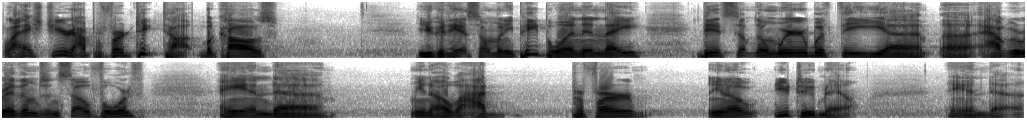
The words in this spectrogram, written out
last year I preferred TikTok because you could hit so many people, and then they did something weird with the uh, uh, algorithms and so forth, and. Uh, you know, I prefer, you know, YouTube now. And uh,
